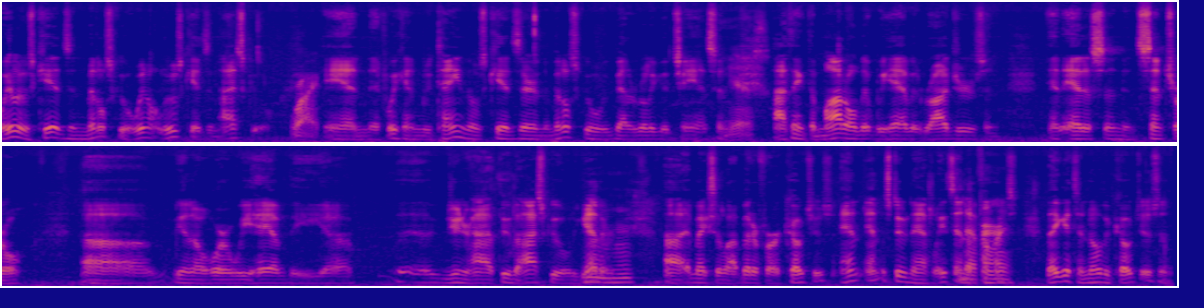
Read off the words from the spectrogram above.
we lose kids in middle school. We don't lose kids in high school. Right. And if we can retain those kids there in the middle school, we've got a really good chance. And Yes. I think the model that we have at Rogers and, and Edison and Central, uh, you know, where we have the uh, uh, junior high through the high school together, Mhm. uh, it makes it a lot better for our coaches and, and the student athletes and the parents. They get to know the coaches and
